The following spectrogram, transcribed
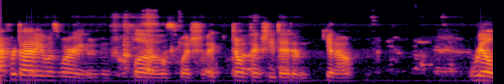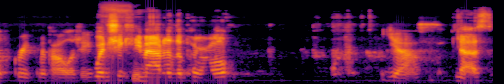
Aphrodite was wearing clothes, which I don't think she did in you know real Greek mythology. When she came out of the pearl. Yes. Yes.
